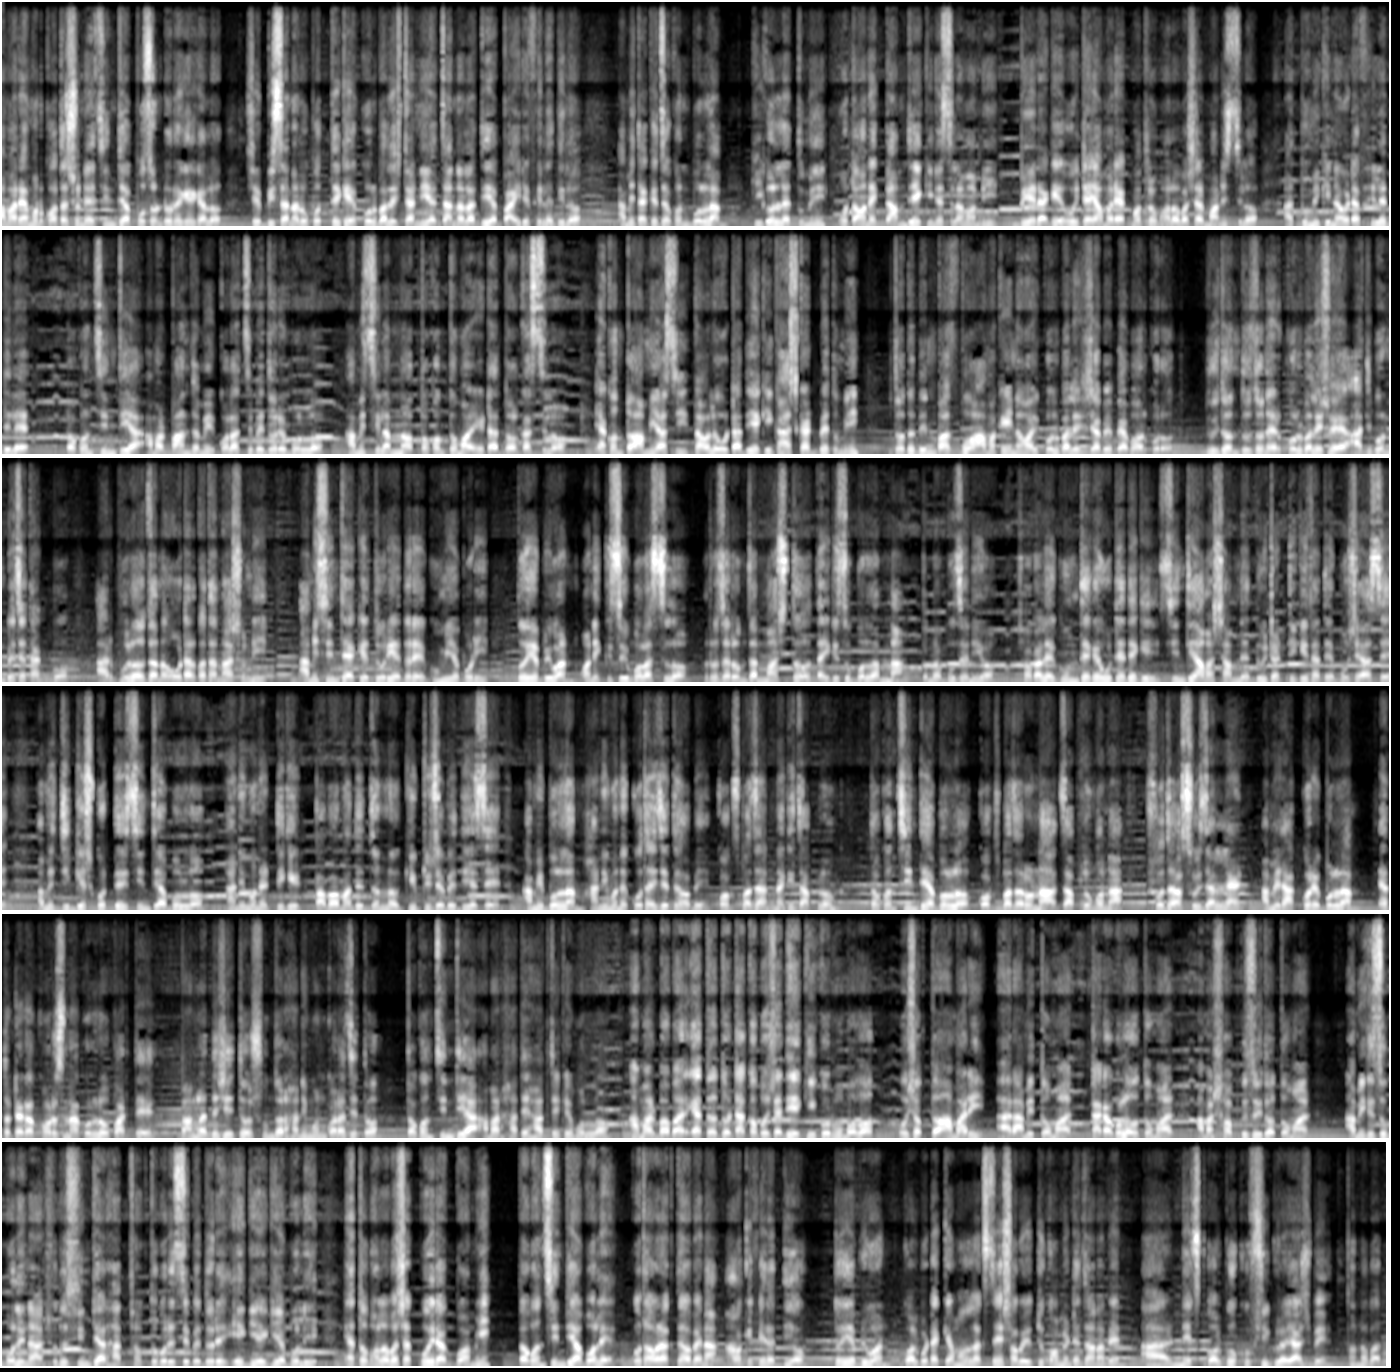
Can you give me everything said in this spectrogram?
আমার এমন কথা শুনে চিন্তা প্রচণ্ড রেগে গেল। সে বিছানার উপর থেকে কোলবালিশটা নিয়ে জানালা দিয়ে বাইরে ফেলে দিল। আমি তাকে যখন বললাম কি করলে তুমি? ওটা অনেক দাম দিয়ে কিনেছিলাম আমি। বিয়ের আগে ওইটাই আমার একমাত্র ভালোবাসার মানুষ ছিল। আর তুমি কিনা ওটা ফেলে দিলে? তখন চিন্তিয়া আমার পাঞ্জাবির কলার চেপে ধরে বলল, আমি ছিলাম না, তখন তোমার এটার দরকার ছিল। এখন তো আমি আছি, তাহলে ওটা দিয়ে কি ঘাস কাটবে তুমি? যতদিন বাঁচবো, আমাকেই না হয় কোলবালিশ হিসাবে ব্যবহার করো। দুইজন দুজনের কোলবালিশ হয়ে আজীবন বেঁচে থাকব। আর ভুলেও যেন ওটার কথা না শুনি। আমি সিনথিয়াকে জড়িয়ে ধরে ঘুমিয়ে পড়ি। তো এভরিওয়ান অনেক কিছুই বলার ছিল। রোজা রমজান মাস তো, তাই কিছু বললাম না। তোমরা বুঝে নিও। সকালে ঘুম থেকে উঠে দেখি সিনথিয়া আমার সামনে দুইটা টিকিট হাতে বসে আছে। আমি জিজ্ঞেস করতেই সিনথিয়া বলল হানিমুনের টিকিট বাবা আমাদের জন্য গিফট হিসেবে দিয়েছে। আমি বললাম হানিমুনে কোথায় যেতে হবে? কক্সবাজার নাকি জাফলং? তখন চিন্তিয়া বলল, কক্সবাজারও না, জাফলংও না, সোজা সুইজারল্যান্ড। আমি রাগ করে বললাম, এত টাকা খরচ না করলেও পারতে। বাংলাদেশেই তো সুন্দর হানিমুন করা যেত। তখন চিন্তিয়া আমার হাতে হাত রেখে বলল, আমার বাবার এত এত টাকা পয়সা দিয়ে কি করব বলো? ওইসব তো আমারই আর আমি তোমার। টাকাগুলোও তোমার। আমার সবকিছুই তো তোমার। আমি কিছু বলি না, শুধু সিনথিয়ার হাত শক্ত করে চেপে ধরে এগিয়ে গিয়ে বলি, এত ভালোবাসা কই রাখব আমি? তখন সিনথিয়া বলে, কোথাও রাখতে হবে না, আমাকে ফেরত দিও। তো এভরিওয়ান গল্পটা কেমন লাগছে সবাই একটু কমেন্টে জানাবেন। আর নেক্সট গল্প খুব শীঘ্রই আসবে। ধন্যবাদ।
